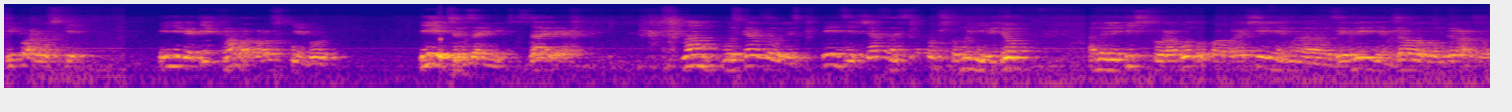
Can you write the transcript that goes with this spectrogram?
И по-русски. И никаких к нам вопросов не будет. И этим займитесь. Далее. Нам высказывались претензии, в частности, о том, что мы не ведем аналитическую работу по обращениям, э, заявлениям, жалобам граждан.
